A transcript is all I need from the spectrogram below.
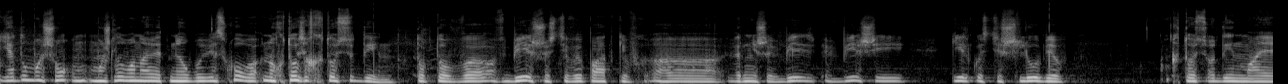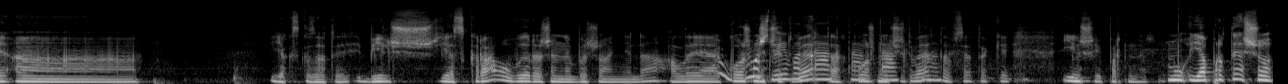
я думаю, що можливо навіть не обов'язково. Ну, хтось хтось один. Тобто, в, в більшості випадків, е, верніше, в, біль, в більшій кількості шлюбів хтось один має, е, як сказати, більш яскраво виражене бажання, да? але Ну, кожна можливо, четверта, так, так, кожна так, четверта так. все-таки інший партнер. Ну, я про те, що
